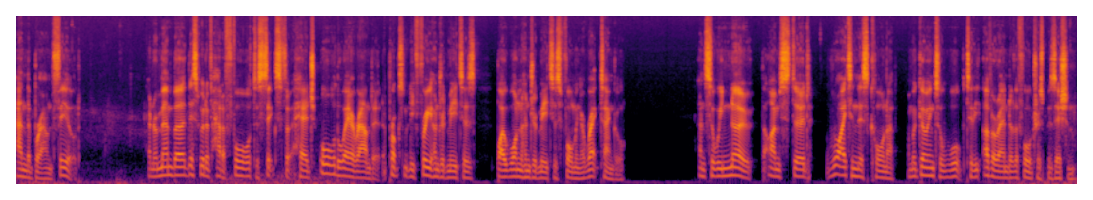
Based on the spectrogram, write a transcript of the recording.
and the brown field. And remember, this would have had a four to six foot hedge all the way around it, approximately 300 meters by 100 meters forming a rectangle. And so we know that I'm stood right in this corner and we're going to walk to the other end of the fortress position.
